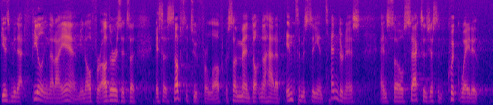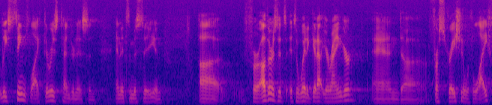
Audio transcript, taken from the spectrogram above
gives me that feeling that I am. You know, for others, it's a, it's a substitute for love because some men don't know how to have intimacy and tenderness, and so sex is just a quick way to, at least seems like, there is tenderness and, and intimacy. And uh, for others, it's, it's a way to get out your anger and uh, frustration with life,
